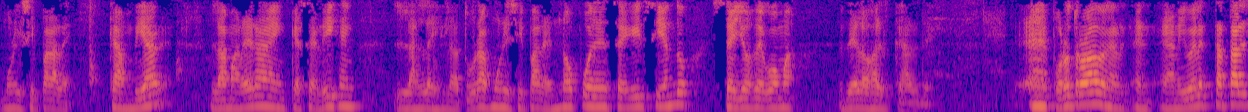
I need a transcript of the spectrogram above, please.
municipales. Cambiar la manera en que se eligen las legislaturas municipales. No pueden seguir siendo sellos de goma de los alcaldes. Eh, por otro lado en en- a nivel estatal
